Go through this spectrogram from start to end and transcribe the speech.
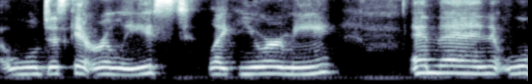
will just get released like you or me and then we'll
